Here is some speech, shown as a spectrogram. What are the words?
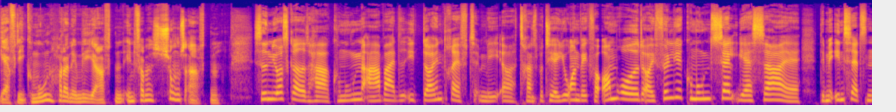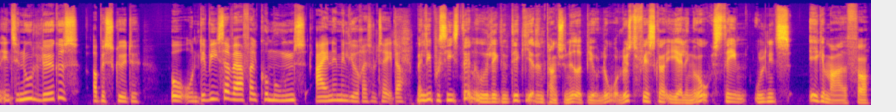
Ja, fordi kommunen holder nemlig i aften informationsaften. Siden jordskredet har kommunen arbejdet i døgndrift med at transportere jorden væk fra området, og ifølge kommunen selv, ja, så er det med indsatsen indtil nu lykkedes at beskytte åen. Det viser i hvert fald kommunens egne miljøresultater. Men lige præcis den udlægning, det giver den pensionerede biolog og lystfisker i Allingå, Sten Ulnitz, ikke meget for.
